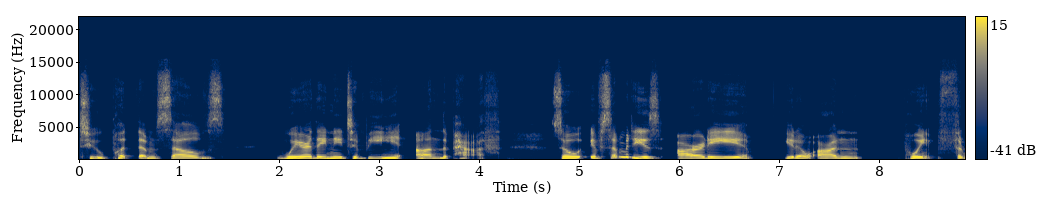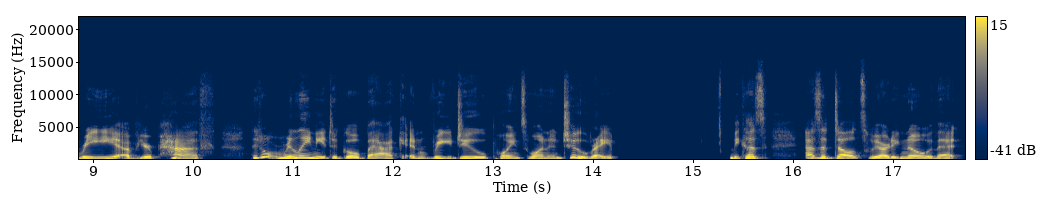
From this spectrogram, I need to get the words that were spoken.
to put themselves where they need to be on the path. So if somebody is already, you know, on point three of your path, they don't really need to go back and redo points one and two, right? Because as adults, we already know that,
